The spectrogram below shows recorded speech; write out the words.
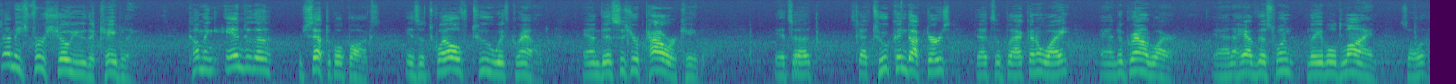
Let me first show you the cabling. Coming into the receptacle box is a 12-2 with ground, and this is your power cable. It's a, it's got two conductors, that's a black and a white, and a ground wire. And I have this one labeled line. So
